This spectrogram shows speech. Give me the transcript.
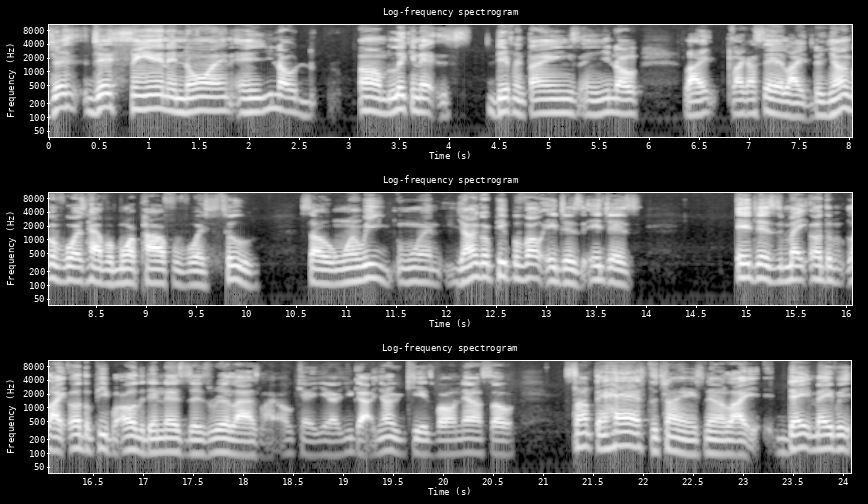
Just just seeing and knowing, and you know, um, looking at different things, and you know, like like I said, like the younger voice have a more powerful voice too. So when we when younger people vote, it just it just it just make other like other people older than us just realize like, okay, yeah, you got younger kids voting now, so something has to change now. Like they maybe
